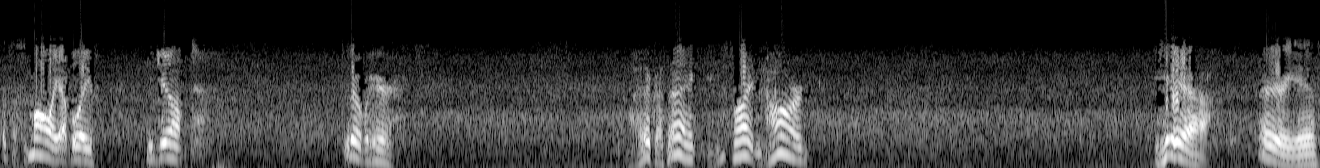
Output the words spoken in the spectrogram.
that's a smallie, I believe. He jumped. Get over here. Heck, I think. He's fighting hard. Yeah. There he is.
